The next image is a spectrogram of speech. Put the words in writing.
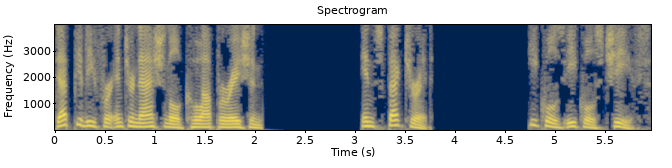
Deputy for International Cooperation Inspectorate Chiefs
